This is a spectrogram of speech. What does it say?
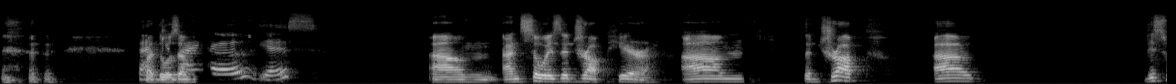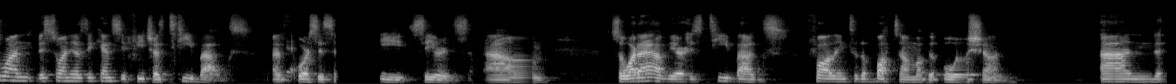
but those you, are yes. Um, and so is a drop here. Um, the drop. Uh, this one, this one, as you can see, features tea bags. Of yeah. course, it's a tea series. Um, so what I have here is tea bags falling to the bottom of the ocean. And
